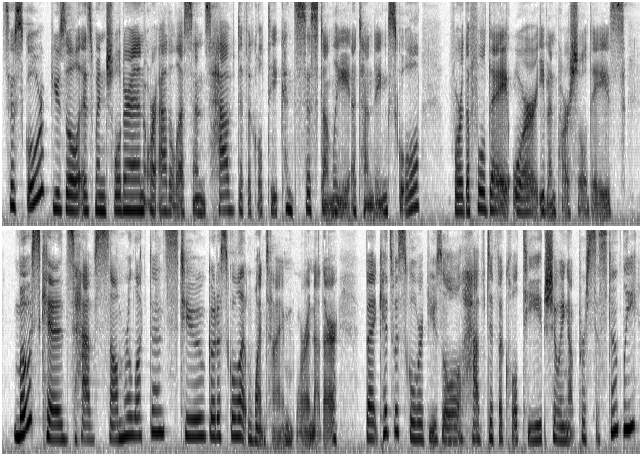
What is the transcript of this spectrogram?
So, school refusal is when children or adolescents have difficulty consistently attending school for the full day or even partial days. Most kids have some reluctance to go to school at one time or another, but kids with school refusal have difficulty showing up persistently.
